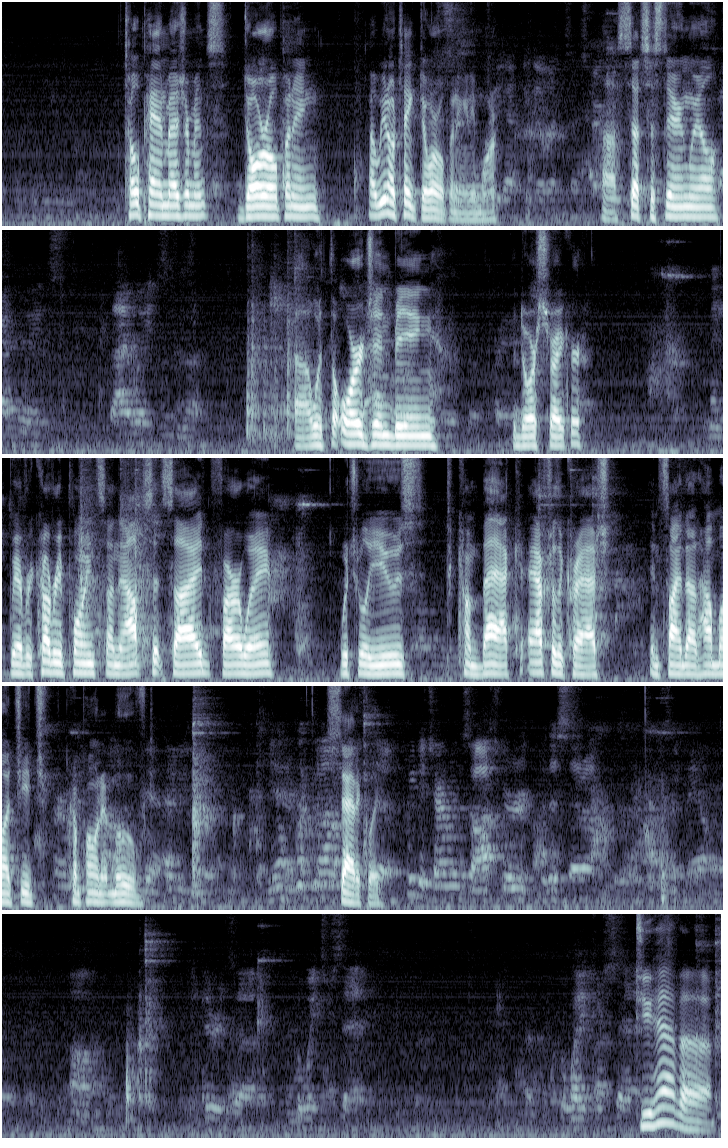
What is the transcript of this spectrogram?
toe pan measurements, door opening. Oh, we don't take door opening anymore. Uh, sets the steering wheel. Uh, with the origin being the door striker. We have recovery points on the opposite side, far away, which we'll use to come back after the crash and find out how much each component moved statically. predetermines Oscar for this setup. Um, there's uh, the weights are set. The weights are set. Do you have a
